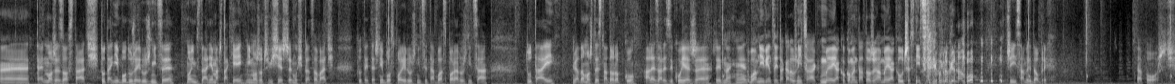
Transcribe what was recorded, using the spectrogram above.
E, Ten może zostać. Tutaj nie było dużej różnicy, moim zdaniem aż takiej, mimo że oczywiście jeszcze musi pracować. Tutaj też nie było sporej różnicy, ta była spora różnica. Tutaj wiadomo, że to jest na dorobku, ale zaryzykuję, że, że jednak nie. To była mniej więcej taka różnica jak my jako komentatorzy, a my jako uczestnicy tego programu. Czyli samych dobrych. Trzeba położyć.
